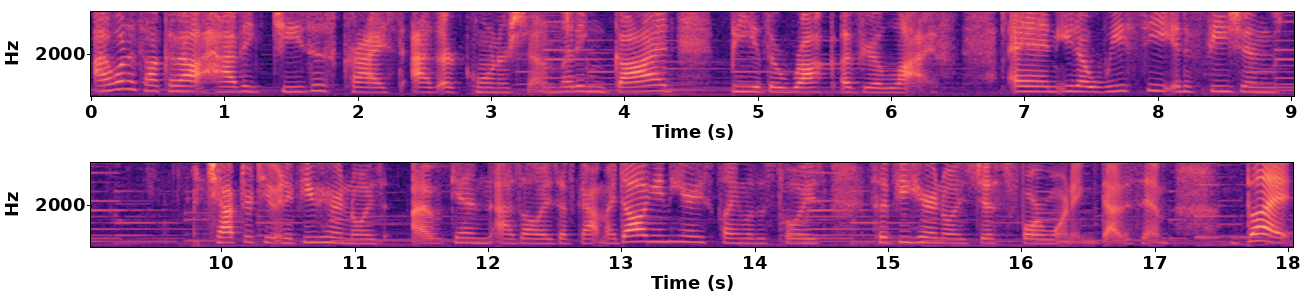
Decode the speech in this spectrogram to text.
I want to talk about having Jesus Christ as our cornerstone, letting God be the rock of your life. And, you know, we see in Ephesians chapter 2 and if you hear a noise again as always i've got my dog in here he's playing with his toys so if you hear a noise just forewarning that is him. But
